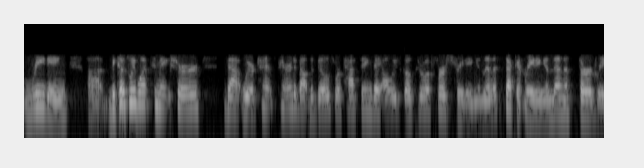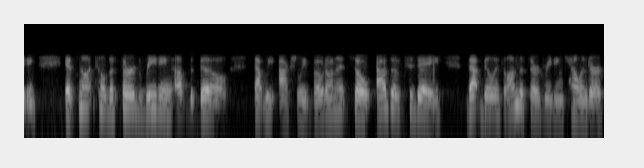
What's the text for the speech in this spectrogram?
reading, uh, because we want to make sure that we're transparent about the bills we're passing. They always go through a first reading and then a second reading and then a third reading. It's not till the third reading of the bill that we actually vote on it. So as of today, that bill is on the third reading calendar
